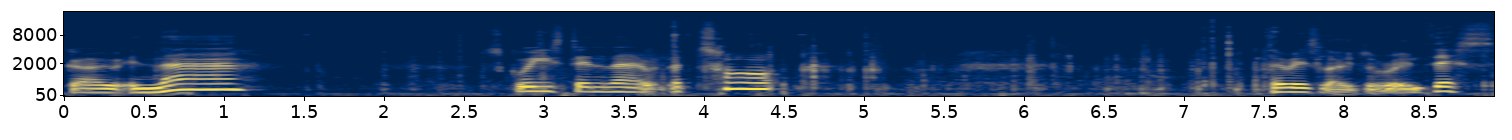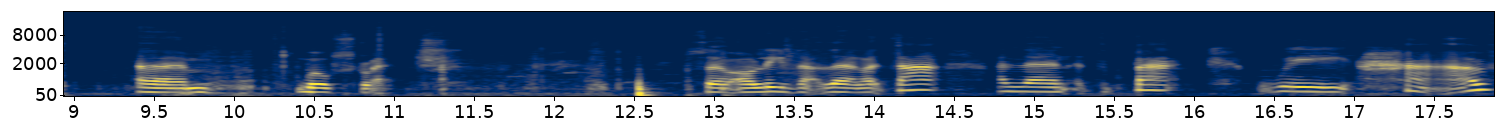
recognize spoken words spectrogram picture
go in there squeezed in there at the top. There is loads of room. This um, will stretch. So I'll leave that there like that. And then at the back we have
